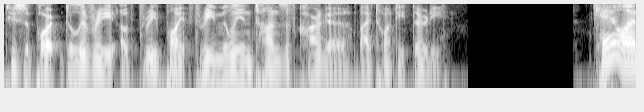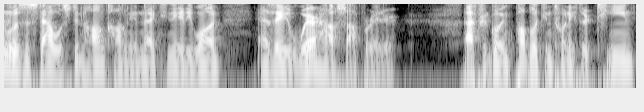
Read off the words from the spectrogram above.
to support delivery of 3.3 million tons of cargo by 2030. KLN was established in Hong Kong in 1981 as a warehouse operator. After going public in 2013,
